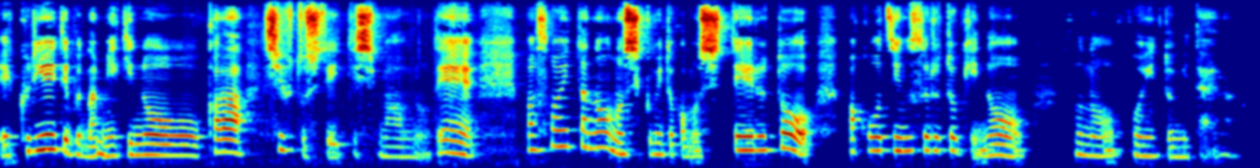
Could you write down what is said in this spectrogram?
え、クリエイティブな右脳からシフトしていってしまうので、まあそういった脳の仕組みとかも知っていると、まあコーチングするときのそのポイントみたいなの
